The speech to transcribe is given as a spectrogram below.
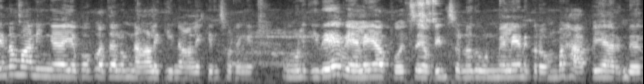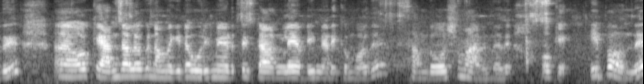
என்னம்மா நீங்கள் எப்போ பார்த்தாலும் நாளைக்கு நாளைக்குன்னு சொல்கிறீங்க உங்களுக்கு இதே வேலையாக போச்சு அப்படின்னு சொன்னது உண்மையிலேயே எனக்கு ரொம்ப ஹாப்பியாக இருந்தது. ஓகே அந்த அளவுக்கு நம்மக்கிட்ட உரிமை எடுத்துக்கிட்டாங்களே அப்படின்னு நினைக்கும் போது சந்தோஷமாக இருந்தது. ஓகே இப்போ வந்து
